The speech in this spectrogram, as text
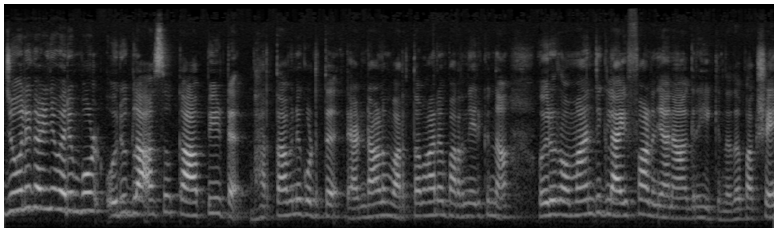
ജോലി കഴിഞ്ഞ് വരുമ്പോൾ ഒരു ഗ്ലാസ് കാപ്പിയിട്ട് ഭർത്താവിന് കൊടുത്ത് രണ്ടാളും വർത്തമാനം പറഞ്ഞിരിക്കുന്ന ഒരു റൊമാന്റിക് ലൈഫാണ് ഞാൻ ആഗ്രഹിക്കുന്നത്. പക്ഷേ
